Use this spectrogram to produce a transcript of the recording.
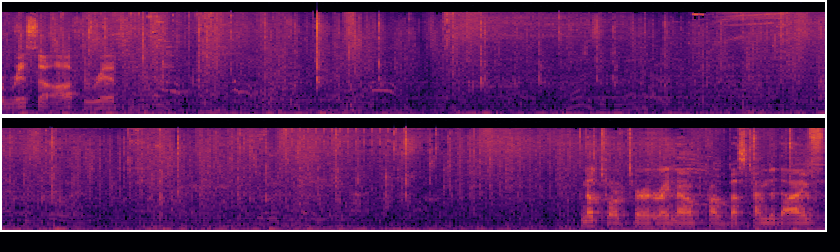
Orisa off rip. No Torb turret right now. Probably best time to dive.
